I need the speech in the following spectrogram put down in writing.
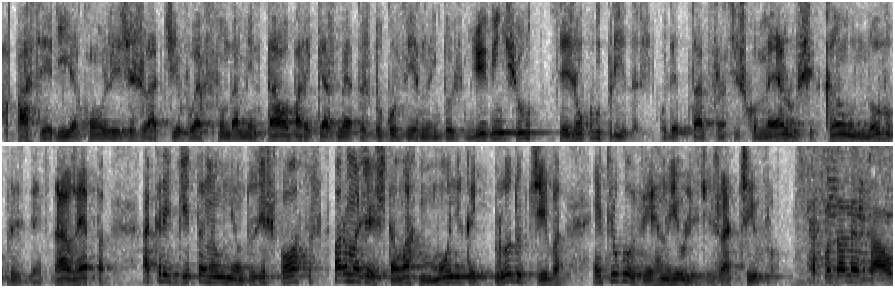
A parceria com o Legislativo é fundamental para que as metas do governo em 2021 sejam cumpridas. O deputado Francisco Melo, Chicão, o novo presidente da Alepa, acredita na união dos esforços para uma gestão harmônica e produtiva entre o governo e o Legislativo. É fundamental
